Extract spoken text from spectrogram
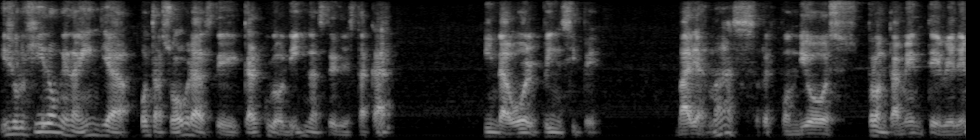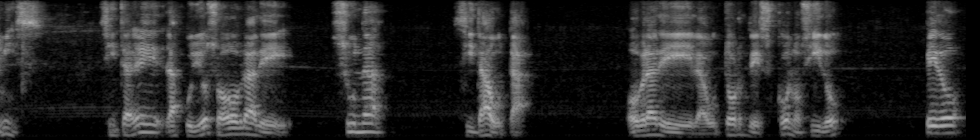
¿Y surgieron en la India otras obras de cálculo dignas de destacar? Indagó el príncipe. Varias más, respondió prontamente Beremis. Citaré la curiosa obra de Suna Siddhauta, obra del autor desconocido, pero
